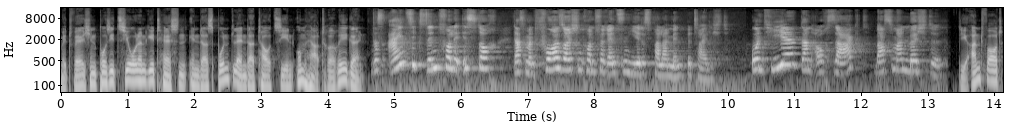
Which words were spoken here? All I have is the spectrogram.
Mit welchen Positionen geht Hessen in das Bund-Länder-Tauziehen um härtere Regeln? Das einzig Sinnvolle ist doch, dass man vor solchen Konferenzen hier das Parlament beteiligt. Und hier dann auch sagt, was man möchte. Die Antwort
